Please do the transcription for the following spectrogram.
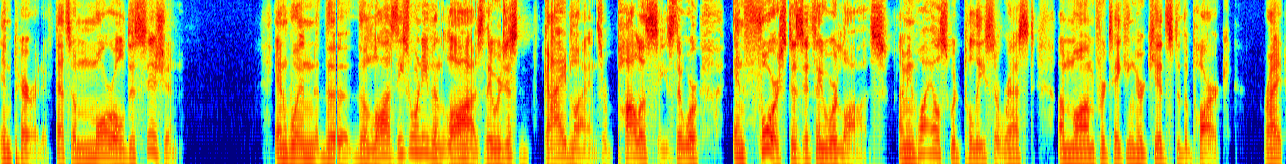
imperative. That's a moral decision. And when the, the laws, these weren't even laws, they were just guidelines or policies that were enforced as if they were laws. I mean, why else would police arrest a mom for taking her kids to the park? Right?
